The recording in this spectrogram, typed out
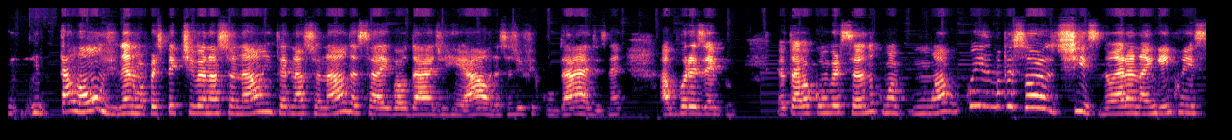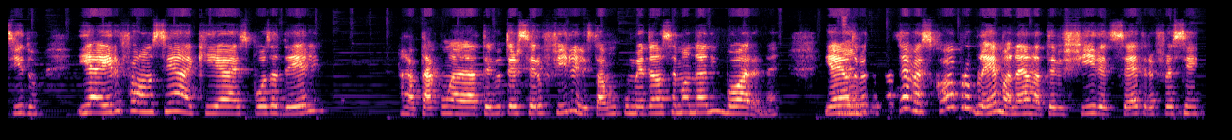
está longe, né, numa perspectiva nacional e internacional dessa igualdade real, dessas dificuldades, né? Ah, por exemplo, eu estava conversando com uma, uma, uma, pessoa X, não era ninguém conhecido, e aí ele falando assim, ah, que a esposa dele, ela tá com, ela teve o terceiro filho, eles estavam com medo dela ser mandada embora, né? E aí a outra pessoa falou assim, ah, mas qual é o problema, né? Ela teve filho, etc. Eu falei assim,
